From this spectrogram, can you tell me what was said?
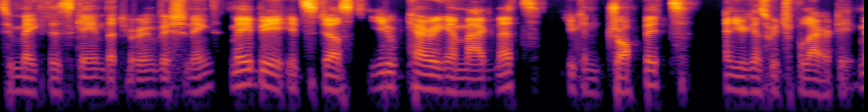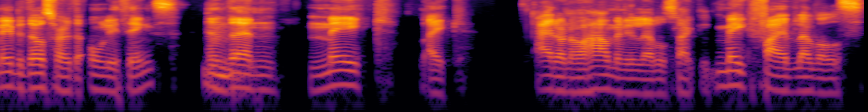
to make this game that you're envisioning. Maybe it's just you carrying a magnet, you can drop it and you can switch polarity. Maybe those are the only things. Mm. And then make like I don't know how many levels, like make five levels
